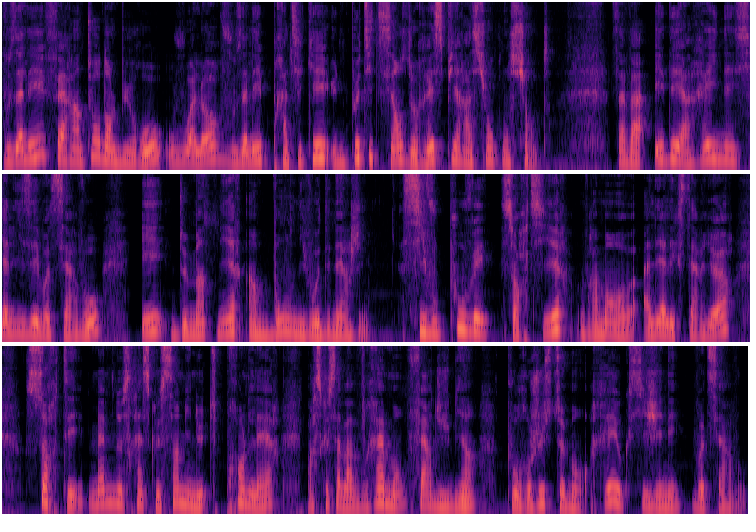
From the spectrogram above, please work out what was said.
vous allez faire un tour dans le bureau ou alors vous allez pratiquer une petite séance de respiration consciente. Ça va aider à réinitialiser votre cerveau et de maintenir un bon niveau d'énergie. Si vous pouvez sortir, vraiment euh, aller à l'extérieur, sortez, même ne serait-ce que 5 minutes, prendre l'air, parce que ça va vraiment faire du bien pour justement réoxygéner votre cerveau.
